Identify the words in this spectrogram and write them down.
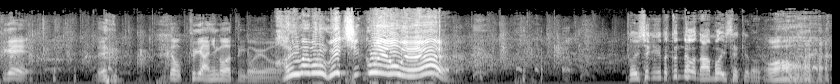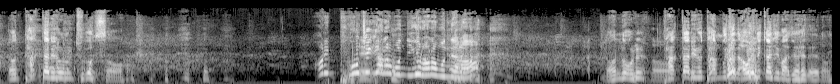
그게 네. 또 그게 아닌 것 같은 거예요. 가위바위보를 왜 진 거예요 왜? 너 이 새끼 일단 끝나고 남어 이 새끼 넌. 와넌 닭다리로는 죽었어. 아니 네. 하나 못 이걸 하나 못 내나? 넌 오늘 그래서- 닭다리로 단무지 나올 때까지 맞아야 돼 넌.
